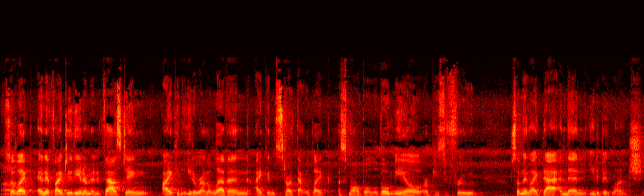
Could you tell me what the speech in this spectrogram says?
Ah. So like and if I do the intermittent fasting, I can eat around 11. I can start that with like a small bowl of oatmeal or a piece of fruit, something like that and then eat a big lunch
